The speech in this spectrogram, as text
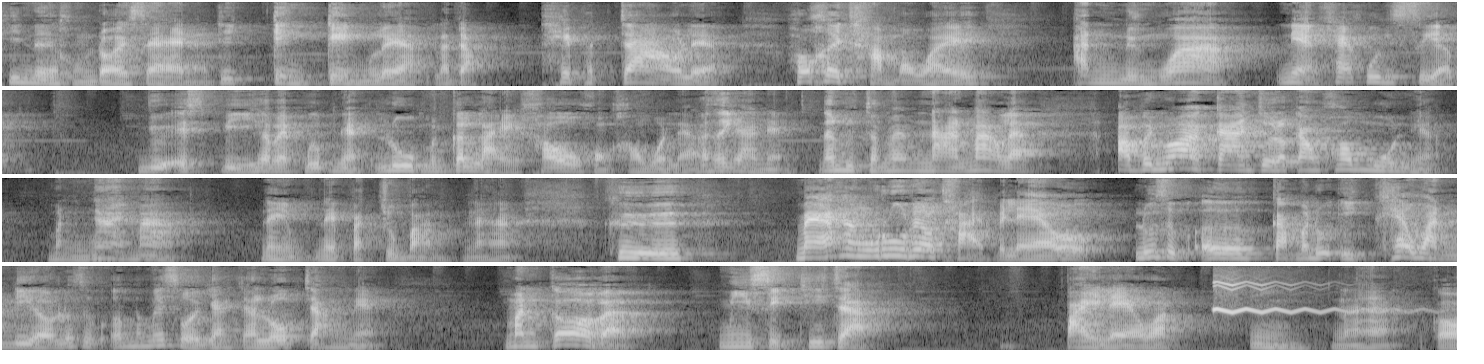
พี่เนยของดอยแซนะที่เก่งๆเลยอะระดับเทพเจ้าเลยอะเขาเคยทำเอาไว้ อันหนึ่งว่าเนี่ยแค่คุณเสียบ USB เข้าไปปุ๊บเนี่ยรูปมันก็ไหลเข้าของเขาหมดแล้วสักอย่างเนี่ยนั่นดูจำได้นานมากแล้ว เอาเป็นว่าการโจรกรรมข้อมูลเนี่ยมันง่ายมากในในปัจจุบันนะฮะคือแม้กระทั่งรูปที่เราถ่ายไปแล้ว รู้สึกเออกลับมาดูอีกแค่วันเดียว รู้สึกเออมันไม่สวยอยากจะลบจังเนี่ย มันก็แบบมีสิทธิ์ที่จะไปแล้วอะอืมนะฮะก็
